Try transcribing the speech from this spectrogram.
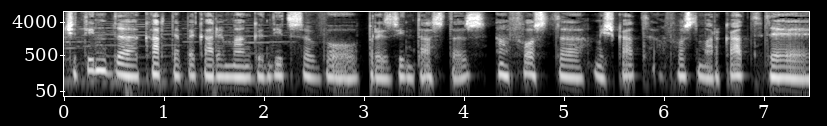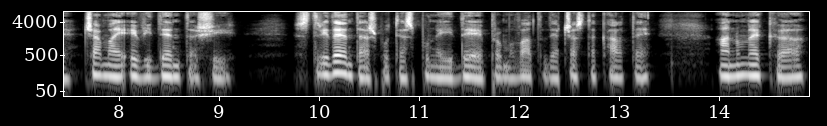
Citind uh, cartea pe care m-am gândit să vă prezint astăzi, am fost uh, mișcat, am fost marcat de cea mai evidentă și stridentă, aș putea spune, idee promovată de această carte, anume că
